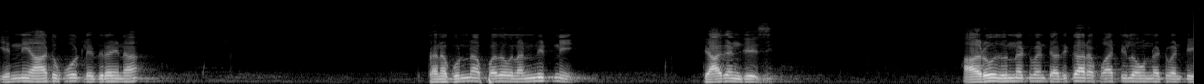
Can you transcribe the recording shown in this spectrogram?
ఎన్ని ఆటుపోట్లు ఎదురైనా తనకున్న పదవులన్నింటినీ త్యాగం చేసి ఆ రోజు ఉన్నటువంటి అధికార పార్టీలో ఉన్నటువంటి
